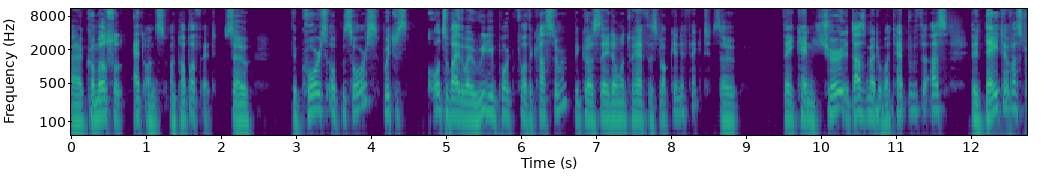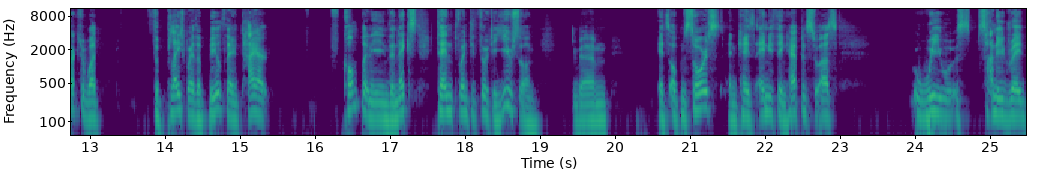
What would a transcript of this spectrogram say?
uh, commercial add-ons on top of it. So the core is open source, which is also, by the way, really important for the customer because they don't want to have this lock-in effect. So they can sure it doesn't matter what happens with us, the data infrastructure, what the place where they build their entire company in the next 10, 20, 30 years on. Um, it's open source. In case anything happens to us, we Sunny Ray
